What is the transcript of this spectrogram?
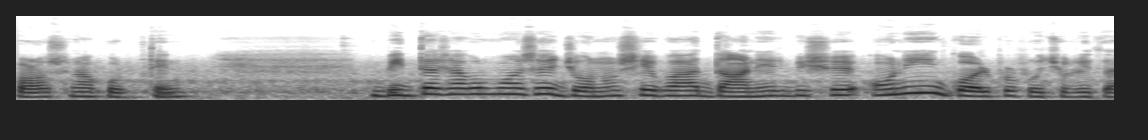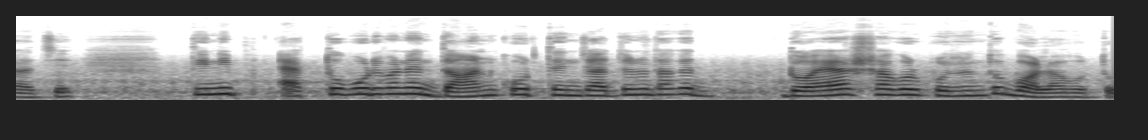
পড়াশোনা করতেন। বিদ্যাসাগর মহাশয়ের জনসেবা, দানের বিষয়ে অনেক গল্প প্রচলিত আছে। তিনি এত পরিমাণে দান করতেন যার জন্য তাকে দয়ার সাগর পর্যন্ত বলা হতো।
